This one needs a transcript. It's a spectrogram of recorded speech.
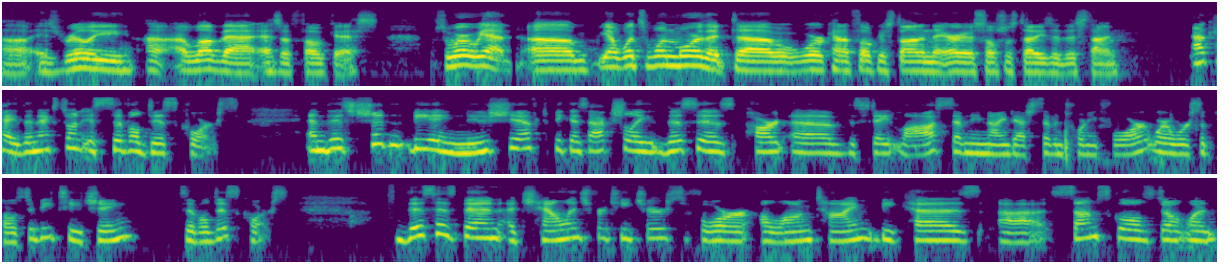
uh, is really I love that as a focus. So where are we at? Um, yeah, what's one more that uh, we're kind of focused on in the area of social studies at this time? Okay, the next one is civil discourse. And this shouldn't be a new shift because actually this is part of the state law 79-724 where we're supposed to be teaching civil discourse. This has been a challenge for teachers for a long time because uh, some schools don't want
